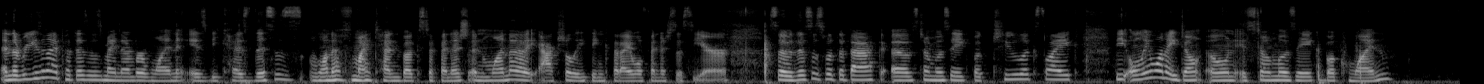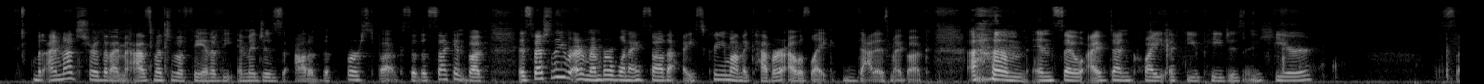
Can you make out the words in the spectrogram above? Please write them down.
And the reason I put this as my number one is because this is one of my 10 books to finish and one that I actually think that I will finish this year. So this is what the back of Stone Mosaic Book 2 looks like. The only one I don't own is Stone Mosaic Book 1 but I'm not sure that I'm as much of a fan of the images out of the first book. So the second book, especially I remember when I saw the ice cream on the cover, I was like, that is my book. Um, and so I've done quite a few pages in here. So,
